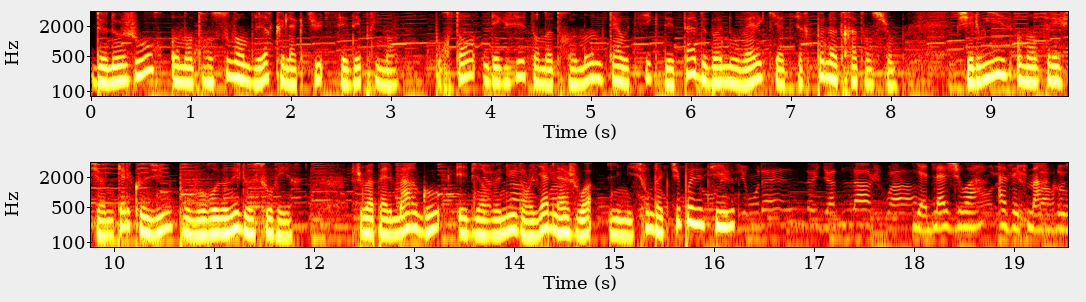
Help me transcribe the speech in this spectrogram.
De nos jours, on entend souvent dire que l'actu c'est déprimant. Pourtant, il existe dans notre monde chaotique des tas de bonnes nouvelles qui attirent peu notre attention. Chez Louise, on en sélectionne quelques-unes pour vous redonner le sourire. Je m'appelle Margot et bienvenue dans Y a de la joie, l'émission d'actu positive. Il y a de la joie avec Margot.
